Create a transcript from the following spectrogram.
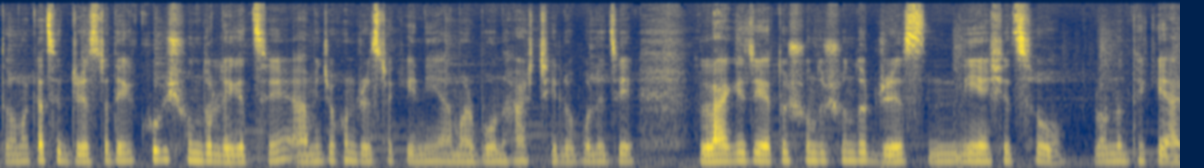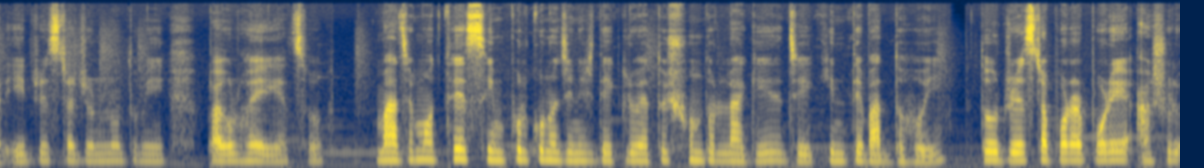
তো আমার কাছে ড্রেসটা দেখে খুবই সুন্দর লেগেছে। আমি যখন ড্রেসটা কিনি, আমার বোন হাসছিল, বলে যে, লাগে যে এত সুন্দর সুন্দর ড্রেস নিয়ে এসেছ লন্ডন থেকে, আর এই ড্রেসটার জন্য তুমি পাগল হয়ে গেছো। মাঝে মধ্যে সিম্পল কোনো জিনিস দেখলেও এত সুন্দর লাগে যে কিনতে বাধ্য হই। তো ড্রেসটা পরার পরে আসলে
